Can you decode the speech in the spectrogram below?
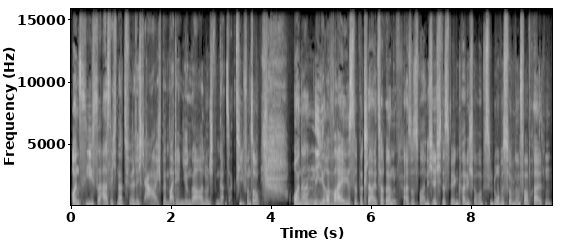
Und sie sah sich natürlich, ja, ich bin bei den Jüngern und ich bin ganz aktiv und so. Und dann ihre weiße Begleiterin, also es war nicht ich, deswegen kann ich auch mal ein bisschen Lobeshymnen verbreiten,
